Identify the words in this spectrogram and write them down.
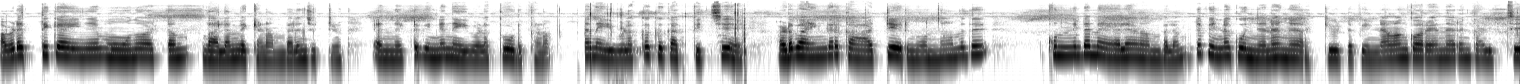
അവിടെ എത്തിക്കഴിഞ്ഞ് മൂന്ന് വട്ടം വലം വെക്കണം അമ്പലം ചുറ്റണം. എന്നിട്ട് പിന്നെ നെയ്വിളക്ക് കൊടുക്കണം. നെയ്വിളക്കൊക്കെ കത്തിച്ച് അവിടെ ഭയങ്കര കാറ്റായിരുന്നു. ഒന്നാമത് കുന്നിന്റെ മേലെയാണ് അമ്പലം. എന്നിട്ട് പിന്നെ കുഞ്ഞനെ അങ്ങ് ഇറക്കി വിട്ട്. പിന്നെ അവൻ കുറേ നേരം കളിച്ച്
